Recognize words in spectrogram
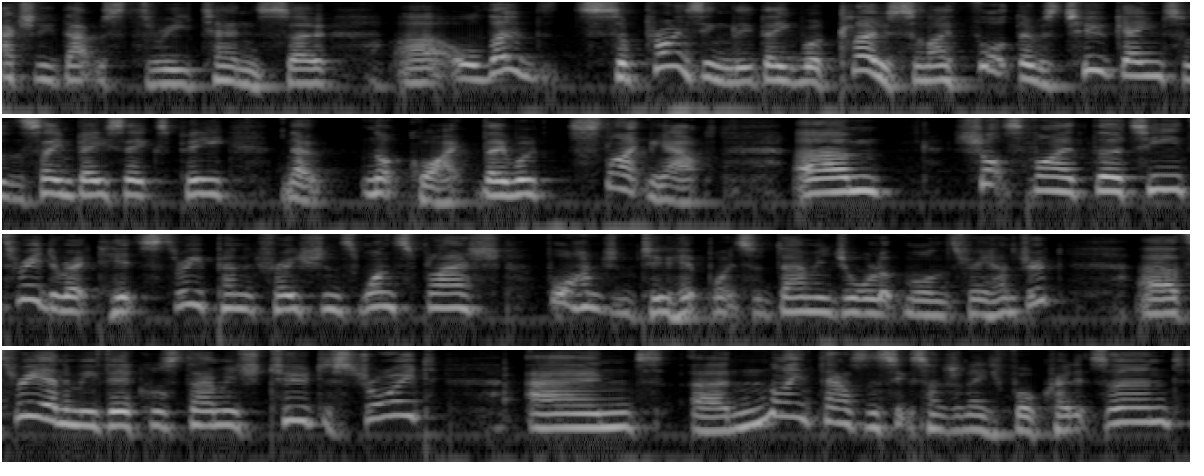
Actually, that was 310. So, uh, although surprisingly they were close, and I thought there was two games with the same base XP, no, not quite. They were slightly out. Um, Shots fired 13, 3 direct hits, 3 penetrations, 1 splash, 402 hit points of damage, all at more than 300. Uh, 3 enemy vehicles damaged, 2 destroyed, and uh, 9,684 credits earned.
